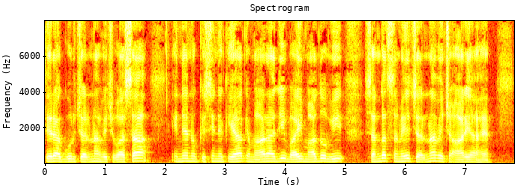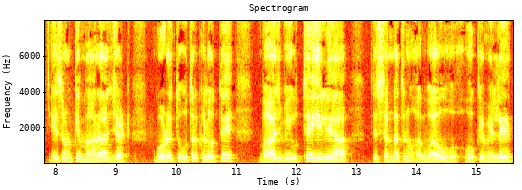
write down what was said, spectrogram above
ਤੇਰਾ ਗੁਰ ਚਰਨਾ ਵਿੱਚ ਵਾਸਾ। ਇੰਨੇ ਨੂੰ ਕਿਸੇ ਨੇ ਕਿਹਾ ਕਿ ਮਹਾਰਾਜ ਜੀ, ਭਾਈ ਮਾਧੋ ਵੀ ਸੰਗਤ ਸਮੇਤ ਚਰਨਾ ਵਿੱਚ ਆ ਰਿਹਾ ਹੈ। ਇਹ ਸੁਣ ਕੇ ਮਹਾਰਾਜ ਜਟ ਘੋੜੇ ਤੋਂ ਉਤਰ ਖਲੋਤੇ। ਬਾਜ ਵੀ ਉੱਥੇ ਹੀ ਰਿਹਾ ਤੇ ਸੰਗਤ ਨੂੰ ਅਗਵਾਉ ਹੋ ਕੇ ਮਿਲੇ।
